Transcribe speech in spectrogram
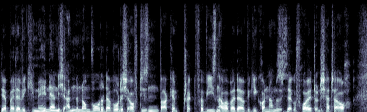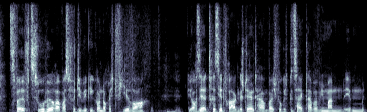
der bei der Wikimania nicht angenommen wurde. Da wurde ich auf diesen Barcamp-Track verwiesen, aber bei der Wikicon haben sie sich sehr gefreut und ich hatte auch zwölf Zuhörer, was für die Wikicon doch recht viel war, die auch sehr interessiert Fragen gestellt haben, weil ich wirklich gezeigt habe, wie man eben mit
